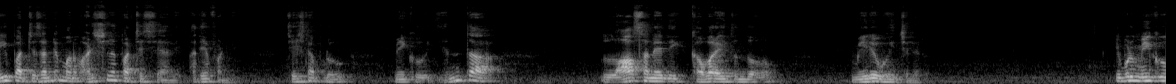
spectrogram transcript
రీపర్చేస్ అంటే మనం అడిషనల్ పర్చేస్ చేయాలి. అదే ఫండ్ చేసినప్పుడు మీకు ఎంత లాస్ అనేది కవర్ అవుతుందో మీరే ఊహించలేరు. ఇప్పుడు మీకు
